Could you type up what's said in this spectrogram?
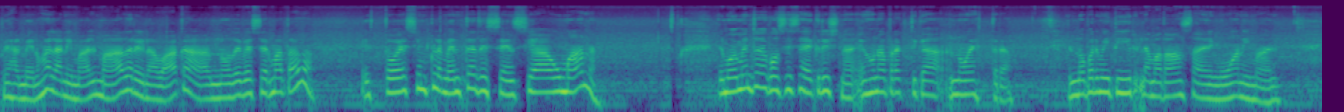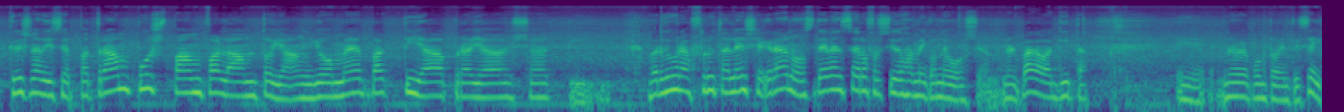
pues al menos el animal madre, la vaca, no debe ser matada. Esto es simplemente de esencia humana. El movimiento de conciencia de Krishna es una práctica nuestra el no permitir la matanza de ningún animal. Krishna dice, Patram pushpam falam toyang yome bhaktiya prayashati. Verduras, fruta, leche, granos deben ser ofrecidos a mí con devoción. En el Bhagavad Gita 9.26. Eh,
